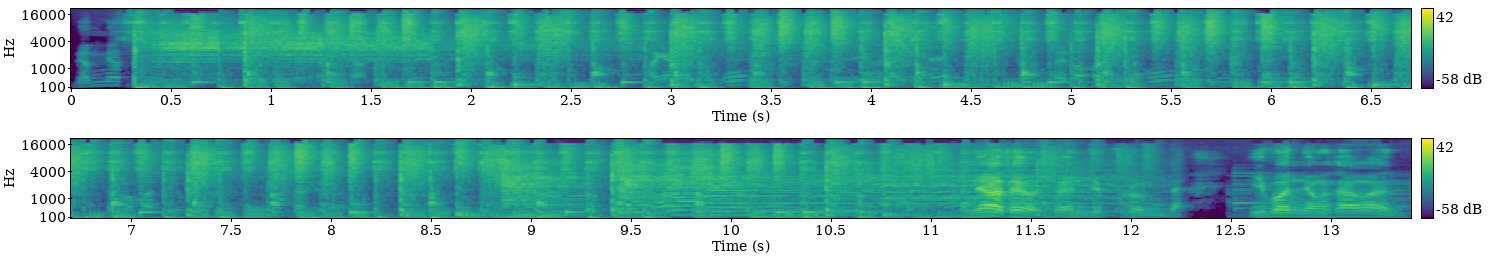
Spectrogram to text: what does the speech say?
몇몇 방향을 보고 안녕하세요. 조현진 프로입니다. 이번 영상은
